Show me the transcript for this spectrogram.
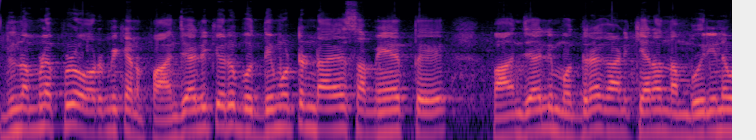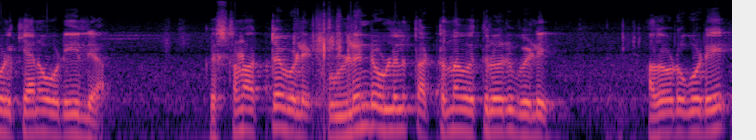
ഇത് നമ്മളെപ്പോഴും ഓർമ്മിക്കണം. പാഞ്ചാലിക്ക് ഒരു ബുദ്ധിമുട്ടുണ്ടായ സമയത്ത് പാഞ്ചാലി മുദ്ര കാണിക്കാനോ നമ്പൂരിനെ വിളിക്കാനോ ഓടിയില്ല. കൃഷ്ണൻ ഒറ്റ വിളി ഉള്ളിന്റെ ഉള്ളിൽ തട്ടുന്ന വിധത്തിലൊരു വിളി. അതോടുകൂടി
